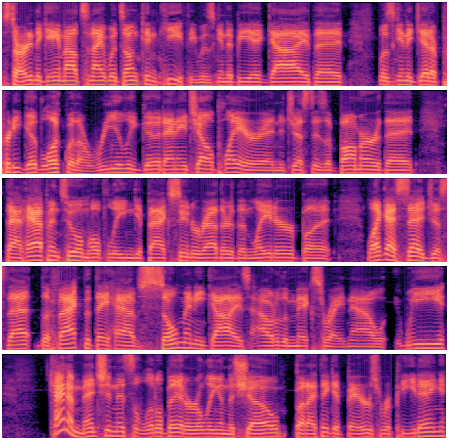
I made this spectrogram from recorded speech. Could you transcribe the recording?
starting the game out tonight with Duncan Keith. He was going to be a guy that was going to get a pretty good look with a really good NHL player, and it just is a bummer that that happened to him. Hopefully, he can get back sooner rather than later. But like I said, just that the fact that they have so many guys out of the mix right now, we kind of mentioned this a little bit early in the show, but I think it bears repeating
